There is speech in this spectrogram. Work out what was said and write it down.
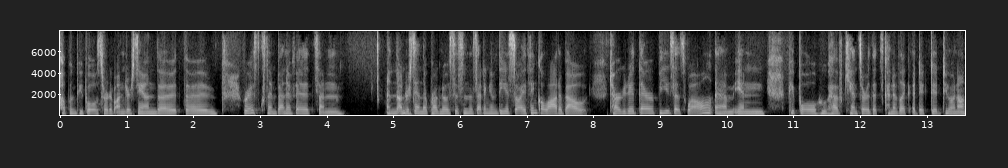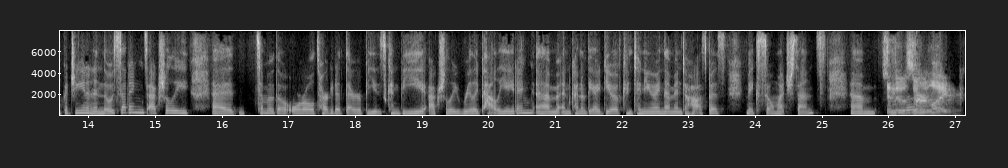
helping people sort of understand the the risks and benefits and and understand their prognosis in the setting of these. So I think a lot about targeted therapies as well um, in people who have cancer that's kind of like addicted to an oncogene. And in those settings, actually, uh, some of the oral targeted therapies can be actually really palliating. Um, and kind of the idea of continuing them into hospice makes so much sense. Um, and those are like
